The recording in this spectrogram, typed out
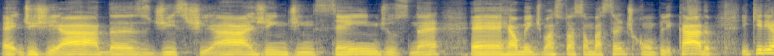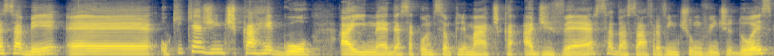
é, de geadas, de estiagem, de incêndios, né? É realmente uma situação bastante complicada. E queria saber é, o que, que a gente carregou aí, né, dessa condição climática adversa da safra 21-22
